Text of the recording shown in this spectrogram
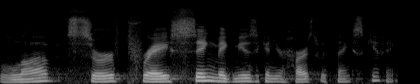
love, serve, pray, sing, make music in your hearts with thanksgiving.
